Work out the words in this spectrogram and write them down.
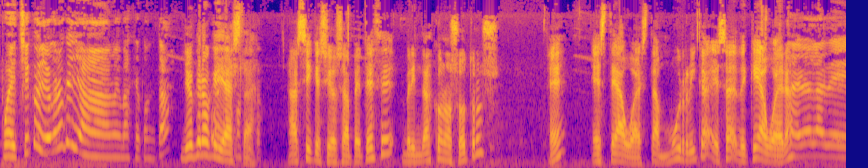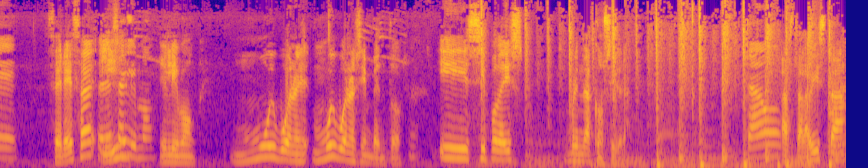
Pues chicos, yo creo que ya no hay más que contar. Yo creo que ya está. Así que si os apetece, brindad con nosotros. ¿Eh? Este agua está muy rica. ¿Esa de qué agua Esta era? era la de... Cereza, Cereza y, y limón. y limón. Muy bueno, muy bueno ese invento. Y si podéis, brindad con sidra. Chao. Hasta la vista.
